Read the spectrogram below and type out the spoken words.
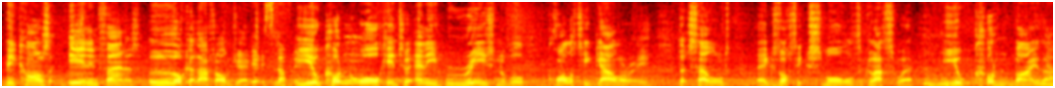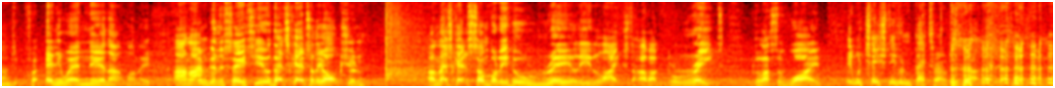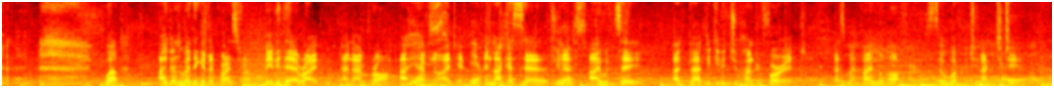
Because, Ian, in fairness, look at that object. it's lovely. You couldn't walk into any reasonable quality gallery that sold exotic smalls glassware. Mhm. You couldn't buy that No. for anywhere near that money. And I'm going to say to you, let's get to the auction and let's get somebody who really likes to have a great glass of wine. It would taste even better out of that. Well, I don't know where they get their price from. Maybe they're right and I'm wrong. I have no idea. Yeah. And like I said, you Yes. know, I would say I'd gladly give you 200 for it. That's my final offer. So what would you like to do?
